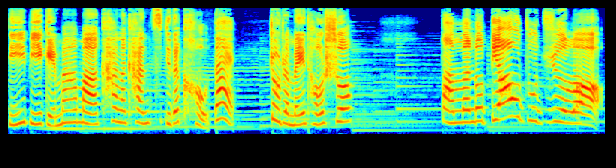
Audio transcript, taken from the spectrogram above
迪比给妈妈看了看自己的口袋，皱着眉头说：“他们都掉出去了。”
